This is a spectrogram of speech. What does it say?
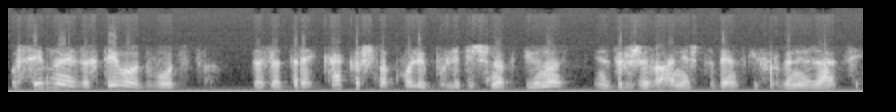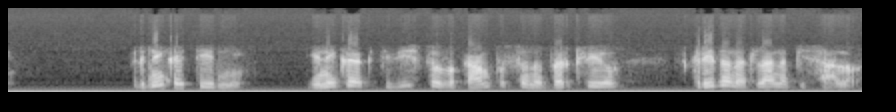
Osebno je zahteval od vodstva, da zatre kakršnokoli politično aktivnost in združevanje študentskih organizacij. Pred nekaj tedni je nekaj aktivistov v kampusu na Berkeleyju skredo na tla napisalo:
